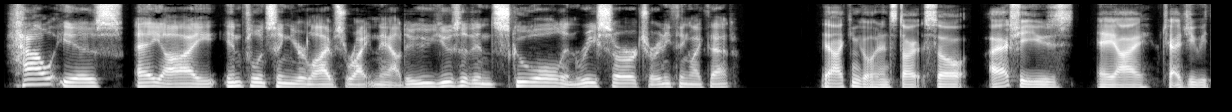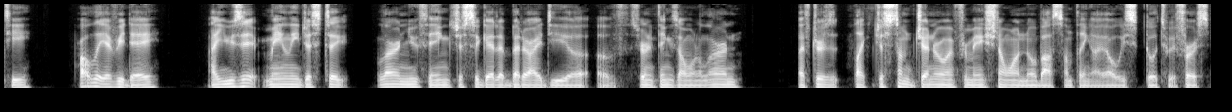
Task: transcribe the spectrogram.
How is AI influencing your lives right now? Do you use it in school, in research, or anything like that? Yeah, I can go ahead and start. So, I actually use AI, ChatGPT, probably every day. I use it mainly just to learn new things just to get a better idea of certain things I want to learn. If there's like just some general information I want to know about something, I always go to it first.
